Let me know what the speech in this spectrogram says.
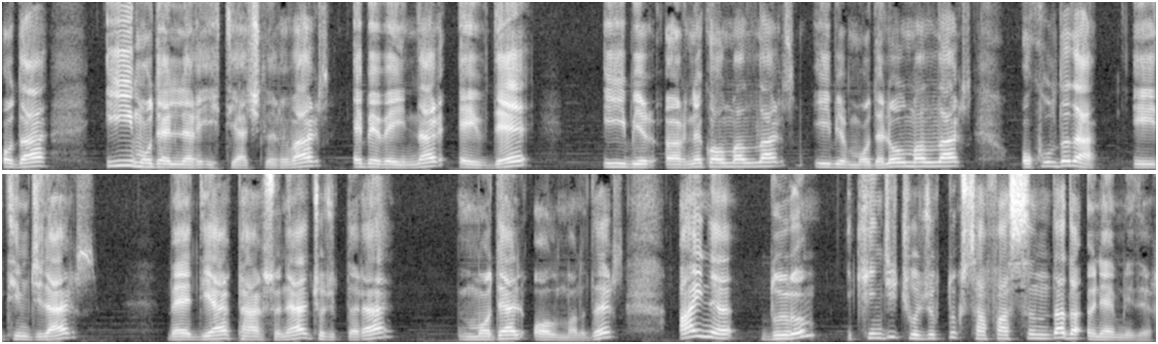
O da iyi modellere ihtiyaçları var. Ebeveynler evde iyi bir örnek olmalılar, iyi bir model olmalılar. Okulda da eğitimciler ve diğer personel çocuklara model olmalıdır. Aynı durum ikinci çocukluk safhasında da önemlidir.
